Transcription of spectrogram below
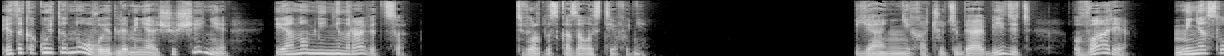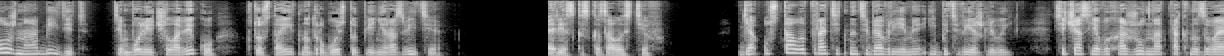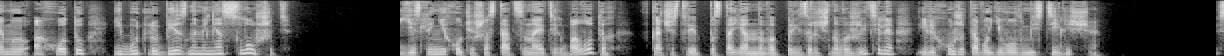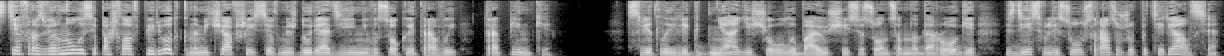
Это какое-то новое для меня ощущение, и оно мне не нравится твердо сказала Стефани. «Я не хочу тебя обидеть. Варя, меня сложно обидеть, тем более человеку, кто стоит на другой ступени развития», — резко сказала Стеф. «Я устала тратить на тебя время и быть вежливой. Сейчас я выхожу на так называемую охоту, и будь любезна меня слушать. Если не хочешь остаться на этих болотах, в качестве постоянного призрачного жителя или, хуже того, его вместилища. Стеф развернулась и пошла вперед к намечавшейся в междурядье невысокой травы тропинке. Светлый лик дня, еще улыбающийся солнцем на дороге, здесь в лесу сразу же потерялся.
